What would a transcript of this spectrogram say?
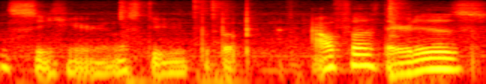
Let's see here. Let's do alpha. There it is.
